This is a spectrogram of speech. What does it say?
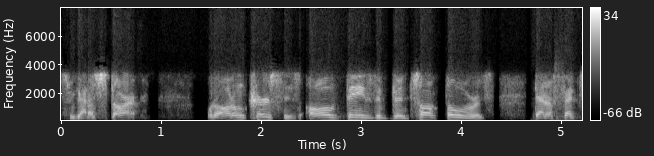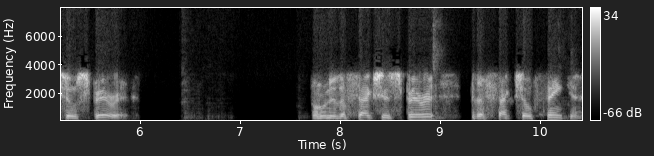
So we got to start with all them curses, all the things that have been talked over us that affect your spirit. And when it affects your spirit, it affects your thinking.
